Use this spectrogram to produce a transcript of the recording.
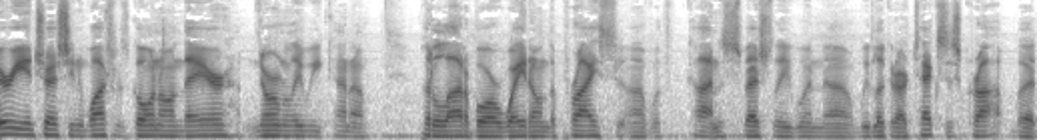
very interesting to watch what's going on there. Normally we kind of put a lot of our weight on the price uh, with cotton, especially when uh, we look at our Texas crop. But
